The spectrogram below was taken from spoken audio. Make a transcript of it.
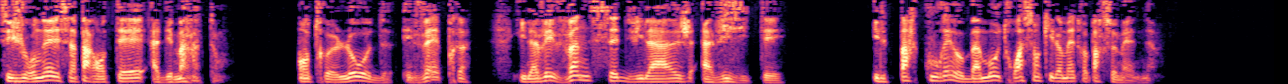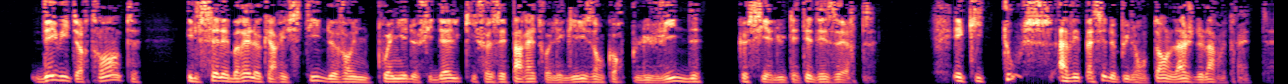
Ses journées s'apparentaient à des marathons. Entre l'Aude et Vêpres, il avait vingt-sept villages à visiter. Il parcourait au bas mot 300 kilomètres par semaine. Dès 8h30, il célébrait l'Eucharistie devant une poignée de fidèles qui faisaient paraître l'église encore plus vide que si elle eût été déserte, et qui tous avaient passé depuis longtemps l'âge de la retraite.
